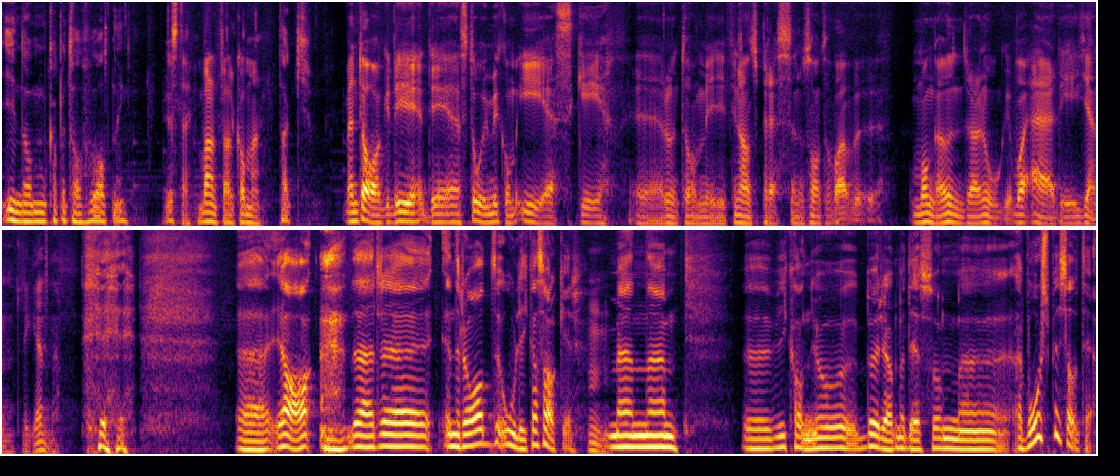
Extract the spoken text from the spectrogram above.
inom kapitalförvaltning. Just det, varmt välkommen. Tack. Men Dag, det, det står ju mycket om ESG runt om i finanspressen och sånt. Och många undrar nog, vad är det egentligen? eh, ja, det är eh, en rad olika saker. Mm. Men eh, vi kan ju börja med det som är vår specialitet.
